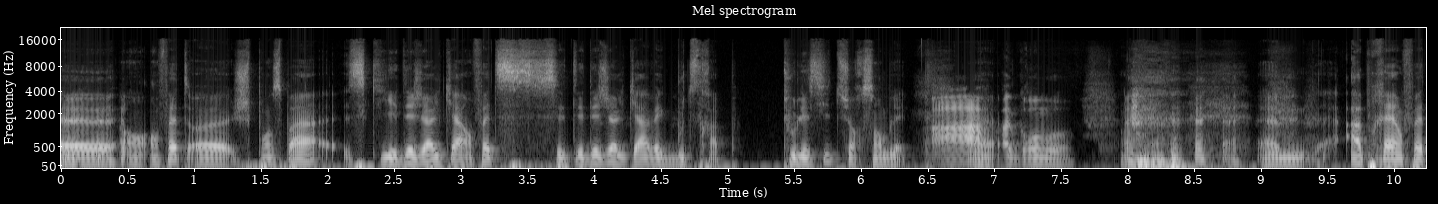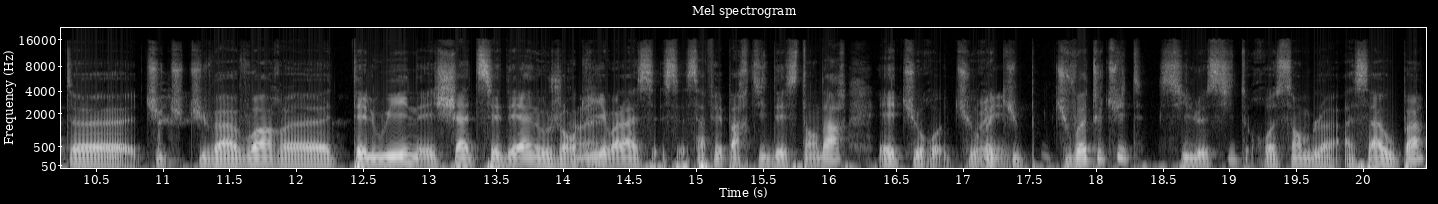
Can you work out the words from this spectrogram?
Euh, en, fait, euh, je pense pas. Ce qui est déjà le cas. En fait, c'était déjà le cas avec Bootstrap. Tous les sites se ressemblaient. Ah, euh, pas de gros mots. après, en fait, tu, tu, tu, vas avoir Tailwind et Shad CDN aujourd'hui. Voilà, ça fait partie des standards et tu, tu, tu vois tout de suite si le site ressemble à ça ou pas.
